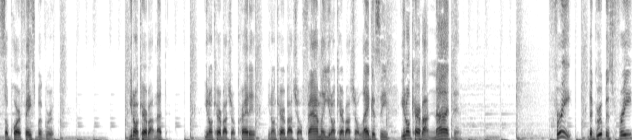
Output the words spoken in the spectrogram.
Support Facebook group, you don't care about nothing. You don't care about your credit. You don't care about your family. You don't care about your legacy. You don't care about nothing. Free. The group is free.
